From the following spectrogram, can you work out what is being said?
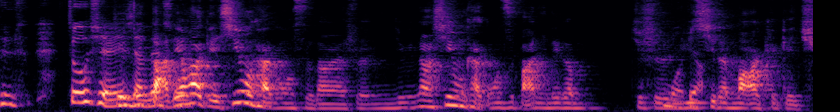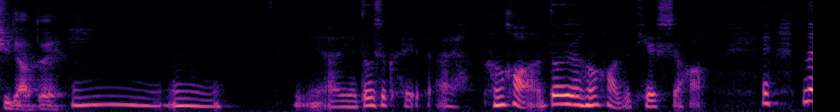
周旋一下。打电话给信用卡公司，当然是你就让信用卡公司把你那个。就是逾期的 mark 给去掉，对，嗯嗯，也也都是可以的，哎呀，很好，都是很好的贴士哈。哎，那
